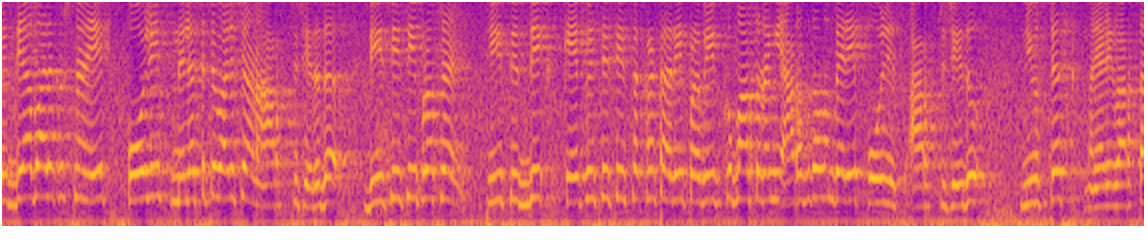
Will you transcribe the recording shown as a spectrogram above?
വിദ്യാ ബാലകൃഷ്ണനെ പോലീസ് നിലത്തിട്ട് വലിച്ചാണ് അറസ്റ്റ് ചെയ്തത്. D C C president T Siddique K P C C secretary Praveen Kumar തുടങ്ങി അറുപതോളം പേരെ പോലീസ് അറസ്റ്റ് ചെയ്തു. ന്യൂസ് ഡെസ്ക് മലയാളി വാർത്ത.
